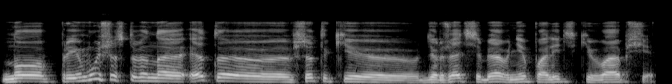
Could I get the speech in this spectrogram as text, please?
Но преимущественно это все-таки держать себя вне политики вообще.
